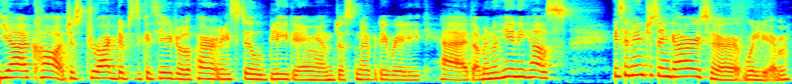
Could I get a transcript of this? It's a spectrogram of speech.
Yeah, a cart just dragged up to the cathedral, apparently still bleeding, and just nobody really cared. I mean, he, he has, he's an interesting character, William.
